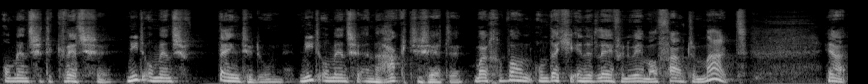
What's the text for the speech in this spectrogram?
om mensen te kwetsen, niet om mensen pijn te doen... niet om mensen een hak te zetten... maar gewoon omdat je in het leven nu eenmaal fouten maakt... Ja,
